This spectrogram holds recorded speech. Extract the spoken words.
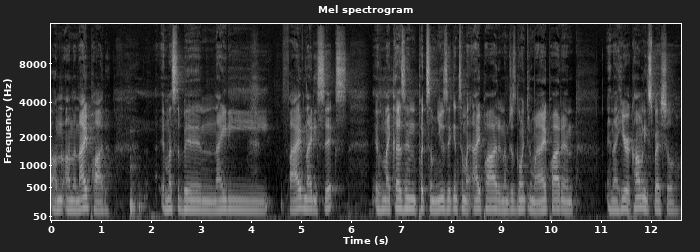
on on an iPod. It must have been 95, 96. It was my cousin put some music into my iPod, and I'm just going through my iPod, and and I hear a comedy special,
